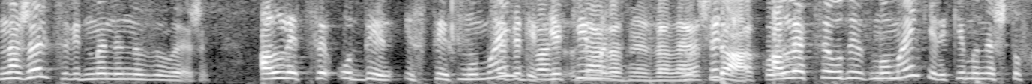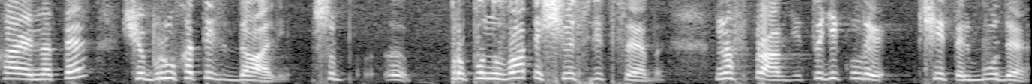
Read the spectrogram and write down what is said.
На жаль, це від мене не залежить. Але це один із тих моментів, вас які зараз мен- не залежить, Да, а коли- але це один з моментів, який мене штовхає на те, щоб рухатись далі, щоб е, пропонувати щось від себе. Насправді, тоді, коли вчитель буде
